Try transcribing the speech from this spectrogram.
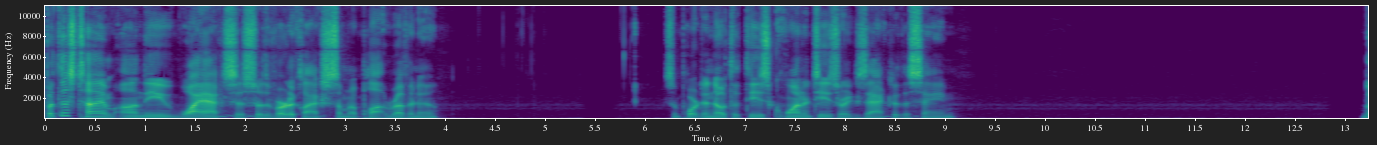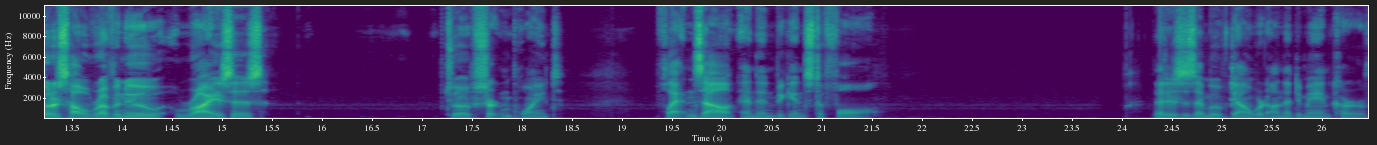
But this time on the y-axis or the vertical axis, I'm going to plot revenue. It's important to note that these quantities are exactly the same. Notice how revenue rises to a certain point, flattens out, and then begins to fall. That is as I move downward on the demand curve.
